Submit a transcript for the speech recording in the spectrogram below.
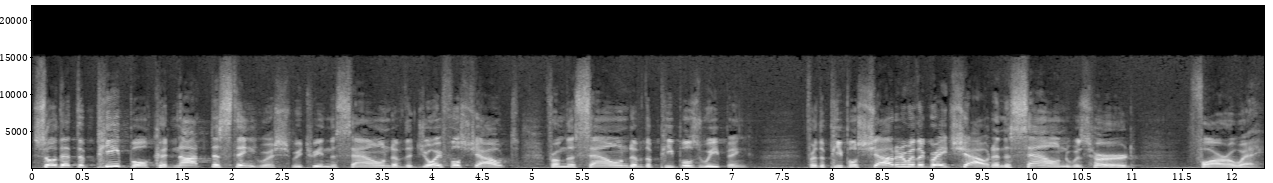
so that the people could not distinguish between the sound of the joyful shout from the sound of the people's weeping. For the people shouted with a great shout, and the sound was heard far away.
